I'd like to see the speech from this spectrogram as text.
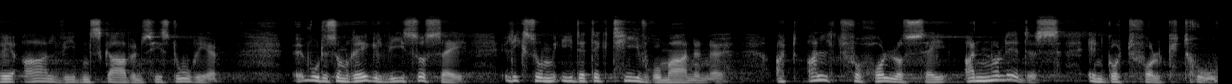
realvitenskapens historie, hvor det som regel viser seg, liksom i detektivromanene, at alt forholder seg annerledes enn godt folk tror.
